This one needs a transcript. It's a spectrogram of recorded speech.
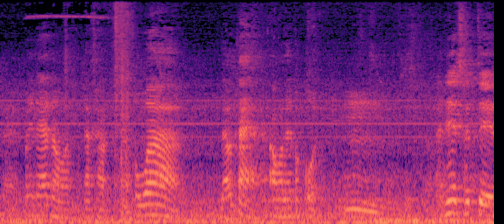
ใช่ไม่แน่นอนนะครับ เพราะว่าแล้วแต่เอาอะไรปรากฏ อืมอันเนี้ยชัดเจน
